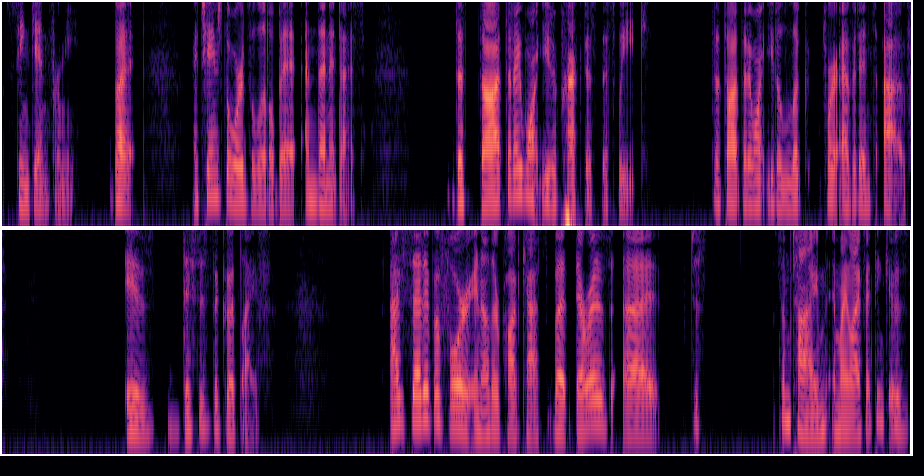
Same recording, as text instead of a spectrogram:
sink in for me. But I change the words a little bit, and then it does. The thought that I want you to practice this week, the thought that I want you to look for evidence of, is this is the good life. I've said it before in other podcasts, but there was uh, just some time in my life. I think it was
